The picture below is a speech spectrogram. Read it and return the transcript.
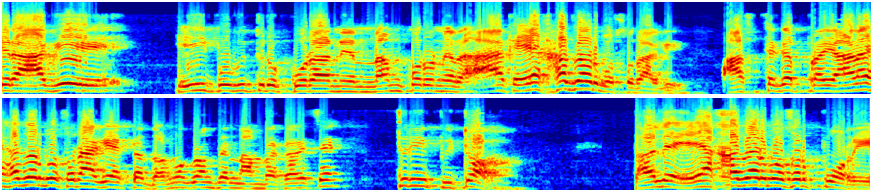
এর আগে এই পবিত্র কোরআনের নামকরণের আগে এক হাজার বছর আগে, আজ থেকে প্রায় আড়াই হাজার বছর আগে একটা ধর্মগ্রন্থের নাম রাখা হয়েছে, ত্রিপিটক। তাহলে এক হাজার বছর পরে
